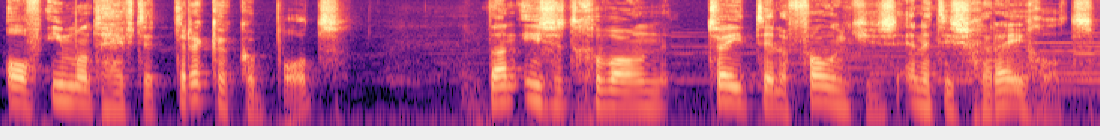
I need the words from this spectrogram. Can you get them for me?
of iemand heeft de trekker kapot. dan is het gewoon twee telefoontjes en het is geregeld.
